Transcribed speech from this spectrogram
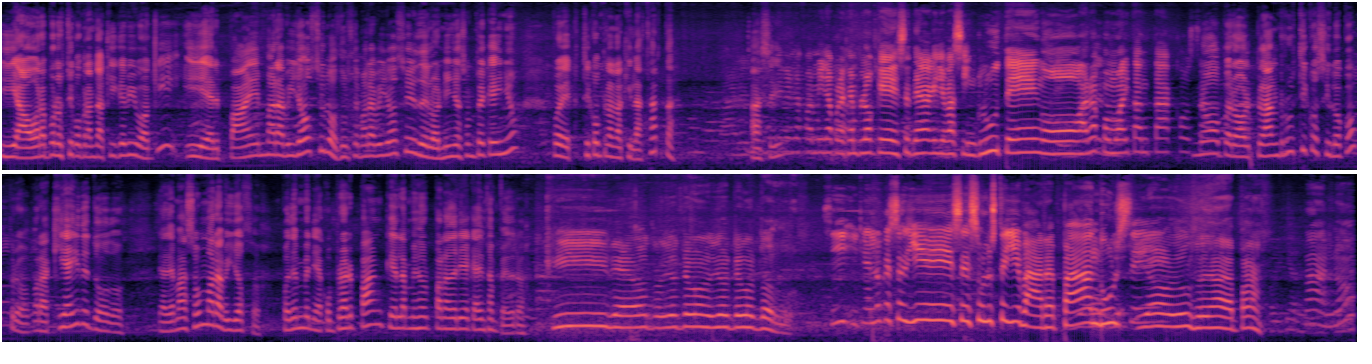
Y ahora pues lo estoy comprando aquí que vivo aquí y el pan es maravilloso y los dulces maravillosos y de los niños son pequeños, pues estoy comprando aquí las tartas. Así. la familia, por ejemplo, que se tenga que llevar sin gluten o ahora como hay tantas cosas? No, pero el plan rústico sí lo compro. Por aquí hay de todo. Y además son maravillosos. Pueden venir a comprar pan, que es la mejor panadería que hay en San Pedro. Aquí de otro, yo tengo, yo tengo todo. Sí, ¿y qué es lo que se, se suele usted llevar? ¿Pan, dulce? Yo dulce nada, pan. Pan, ¿no?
